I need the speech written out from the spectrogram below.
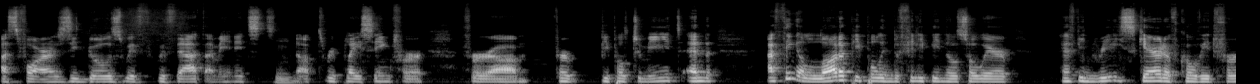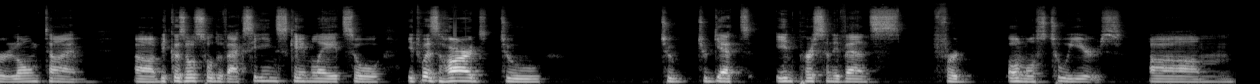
as far as it goes with with that. I mean, it's mm. not replacing for for um, for people to meet. And I think a lot of people in the Philippines also were have been really scared of COVID for a long time uh, because also the vaccines came late, so it was hard to to to get in person events for almost two years. Um,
